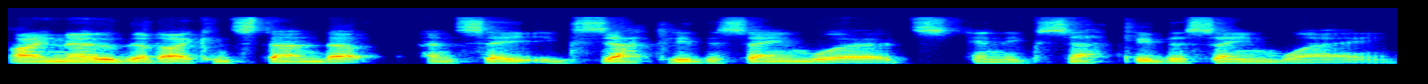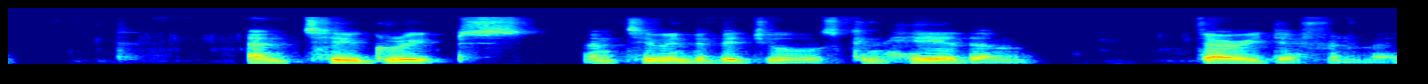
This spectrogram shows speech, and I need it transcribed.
I know that I can stand up and say exactly the same words in exactly the same way. And two groups and two individuals can hear them very differently.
